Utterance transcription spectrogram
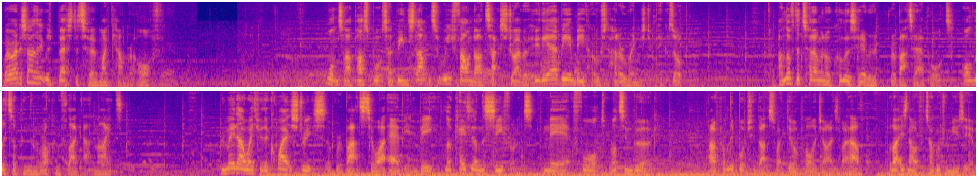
where I decided it was best to turn my camera off. Once our passports had been stamped, we found our taxi driver who the Airbnb host had arranged to pick us up. I love the terminal colours here at Rabat Airport, all lit up in the Moroccan flag at night. We made our way through the quiet streets of Rabat to our Airbnb, located on the seafront near Fort Rottembourg. I've probably butchered that, so I do apologise if I have, but that is now a photography museum.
